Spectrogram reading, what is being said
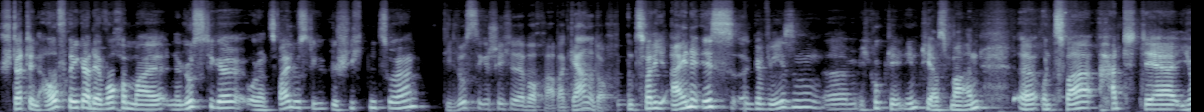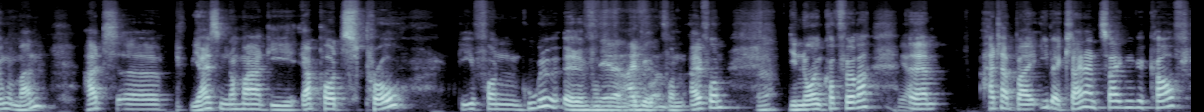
statt den Aufreger der Woche mal eine lustige oder zwei lustige Geschichten zu hören? Die lustige Geschichte der Woche, aber gerne doch. Und zwar die eine ist äh, gewesen, ähm, ich gucke den Imtias mal an, äh, und zwar hat der junge Mann, hat, äh, wie heißen nochmal, die AirPods Pro, die von Google, äh, von, Der von, Google iPhone. von iPhone, Ja. die neuen Kopfhörer, Ja. ähm, hat er bei eBay Kleinanzeigen gekauft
